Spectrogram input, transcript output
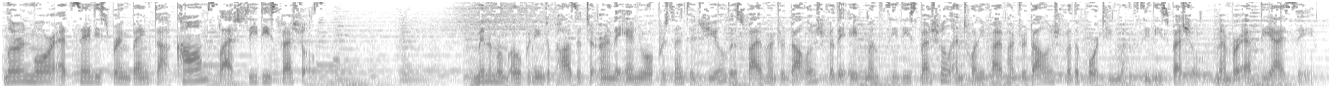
Learn more at sandyspringbank.com slash CD specials. Minimum opening deposit to earn the annual percentage yield is $500 for the 8-month CD special and $2,500 for the 14-month CD special. Member FDIC.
